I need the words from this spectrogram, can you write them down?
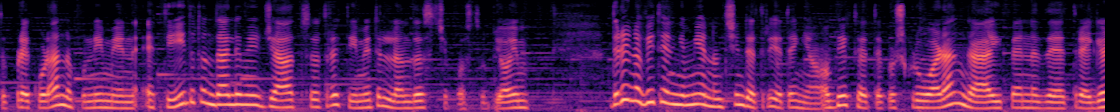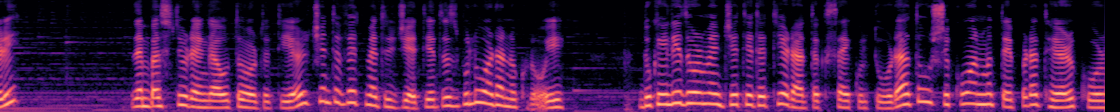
të prekura në punimin e tij, do të ndalemi gjatë trajtimit të lëndës që po studiojmë. Deri në vitin 1931, objektet e përshkruara nga Ipen dhe Tregeri, dhe mbas tyre nga autorë të tjerë qenë të vetmet gjetje të zbuluara në Krujë. Duke i lidhur me gjetjet e tjera të kësaj kulture, ato u shikuan më tepër atëherë kur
